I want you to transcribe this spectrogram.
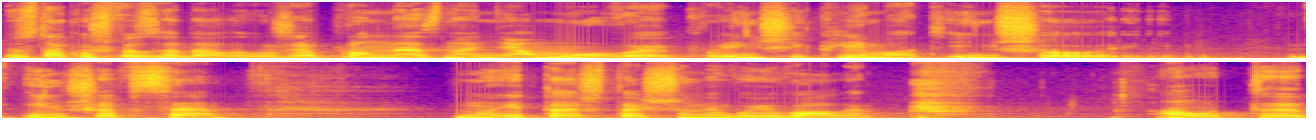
Плюс також ви згадали вже про незнання мови, про інший клімат, інше, інше все. Ну і теж те, що не воювали. А от е,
